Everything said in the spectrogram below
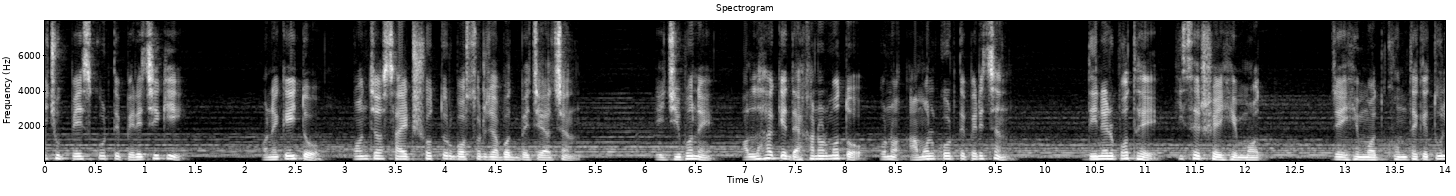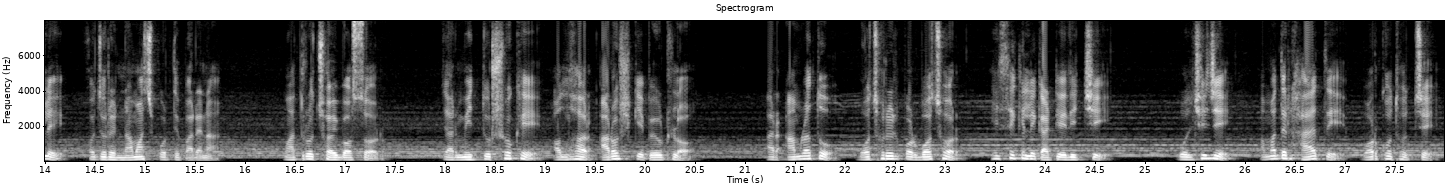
কিছু পেশ করতে পেরেছি কি? অনেকেই তো পঞ্চাশ, ষাট, সত্তর বছর যাবৎ বেঁচে আছেন। এই জীবনে আল্লাহকে দেখানোর মতো কোনো আমল করতে পেরেছেন? দিনের পথে কিসের সেই হিম্মত? যে হিম্মত ঘুম থেকে তুলে ফজরের নামাজ পড়তে পারে না। মাত্র ছয় বছর, যার মৃত্যুর শোকে আল্লাহর আরশ কেঁপে উঠল। আর আমরা তো বছরের পর বছর হেসে খেলে কাটিয়ে দিচ্ছি। বলছি যে আমাদের হায়াতে বরকত হচ্ছে।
